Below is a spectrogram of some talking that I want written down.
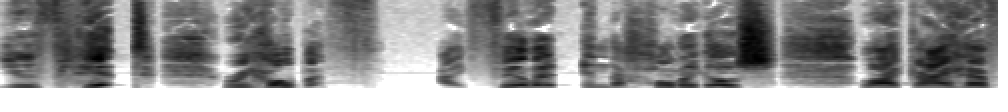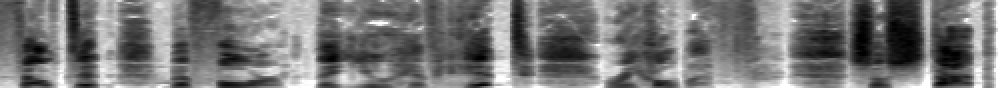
You've hit Rehoboth. I feel it in the Holy Ghost like I have felt it before that you have hit Rehoboth. So stop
